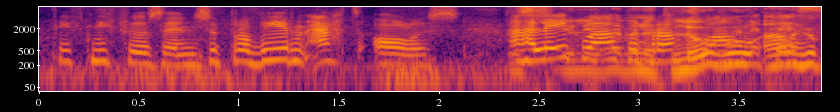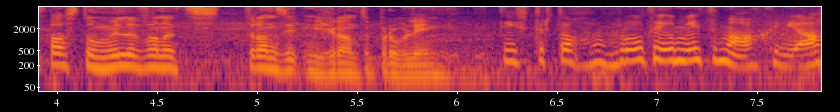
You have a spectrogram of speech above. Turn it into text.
Het heeft niet veel zin. Ze proberen echt alles. en dus gelijk welke hebben het logo aangepast omwille van het transitmigrantenprobleem? Het heeft er toch een groot deel mee te maken, ja.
